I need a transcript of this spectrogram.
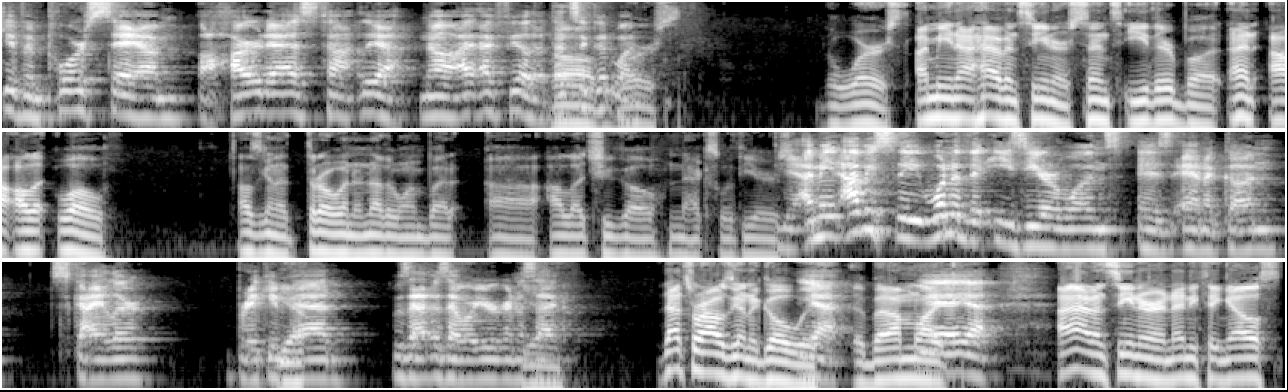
giving poor Sam a hard ass time. Yeah, no, I, I feel that. That's oh, a good the one. Worst. The worst. I mean, I haven't seen her since either, but and I'll, I'll well, I was gonna throw in another one, but uh, I'll let you go next with yours. Yeah, I mean, obviously, one of the easier ones is Anna Gunn, Skyler, Breaking Yeah. Bad. Was that is that what you were gonna say? That's where I was gonna go with. Yeah. But I'm like, yeah, yeah. I haven't seen her in anything else.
